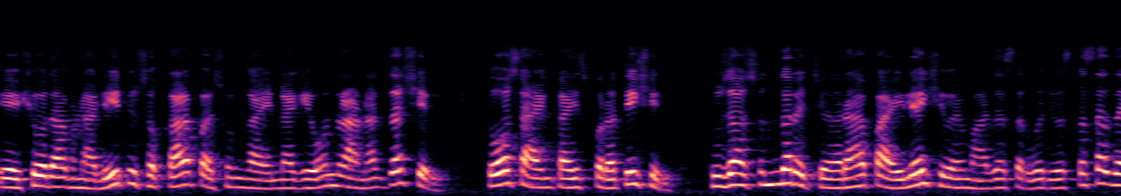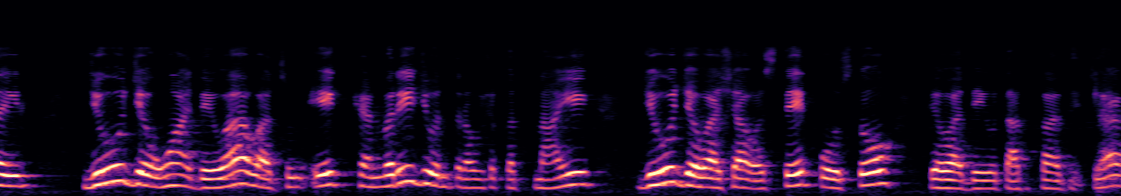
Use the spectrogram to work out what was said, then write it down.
यशोदा म्हणाली तू सकाळपासून गायींना घेऊन रानात जाशील. तो सायंकाळीच परत येशील. तुझा सुंदर चेहरा पाहिल्याशिवाय माझा सर्व दिवस कसा जाईल? जीव जेव्हा देवा वाचून एक क्षणभरही जिवंत राहू शकत नाही जीव जेव्हा अशा अवस्थेत पोचतो तेव्हा देव तात्काळ त्याच्या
